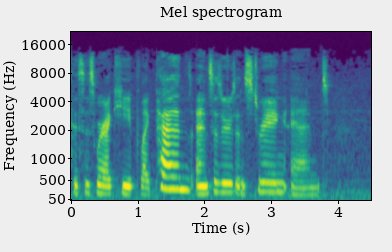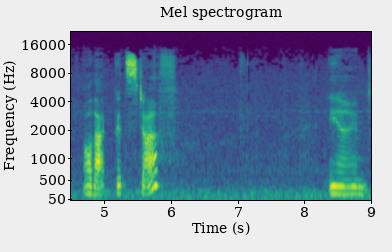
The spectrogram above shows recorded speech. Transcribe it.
this is where I keep like pens and scissors and string and all that good stuff. And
